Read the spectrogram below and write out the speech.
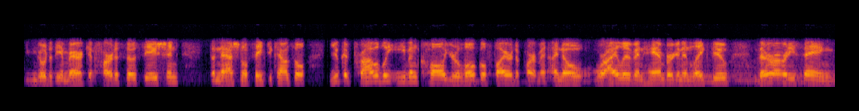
You can go to the American Heart Association, the National Safety Council. You could probably even call your local fire department. I know where I live in Hamburg and in Lakeview, they're already saying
